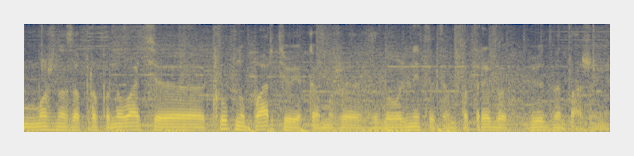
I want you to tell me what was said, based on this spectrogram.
можна запропонувати е, крупну партію, яка може задовольнити там потреби відвантаження.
